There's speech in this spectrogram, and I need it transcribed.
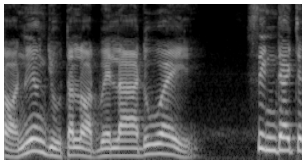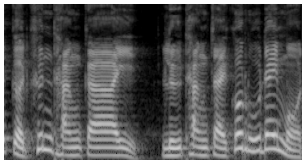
ต่อเนื่องอยู่ตลอดเวลาด้วย สิ่งใดจะเกิดขึ้นทางกาย หรือทางใจก็รู้ได้หมด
